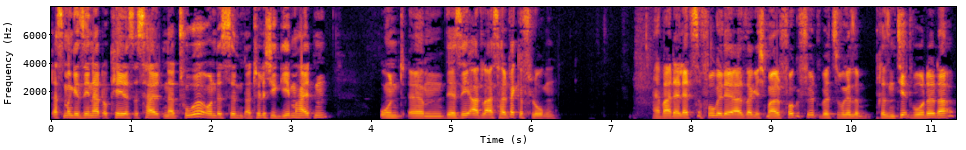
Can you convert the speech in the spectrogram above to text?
dass man gesehen hat, okay, das ist halt Natur und es sind natürliche Gegebenheiten. Und ähm, der Seeadler ist halt weggeflogen. Er war der letzte Vogel, der, sag ich mal, vorgeführt bzw. präsentiert wurde da.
